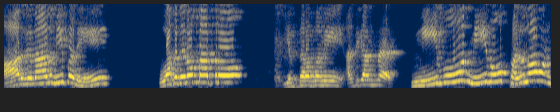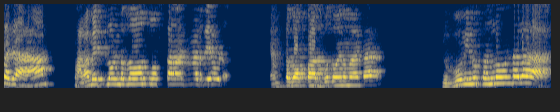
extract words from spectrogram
ఆరు దినాలు మీ పని. ఒక దినం మాత్రం ఇద్దరు పని. అందుకే అంటున్నాడు నీవు నేను పనిలో ఉండగా ఫలం ఎట్లుండదో చూస్తానంటున్నాడు దేవుడు. ఎంత గొప్ప అద్భుతమైన మాట. నువ్వు నేను పనిలో ఉండాలా?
